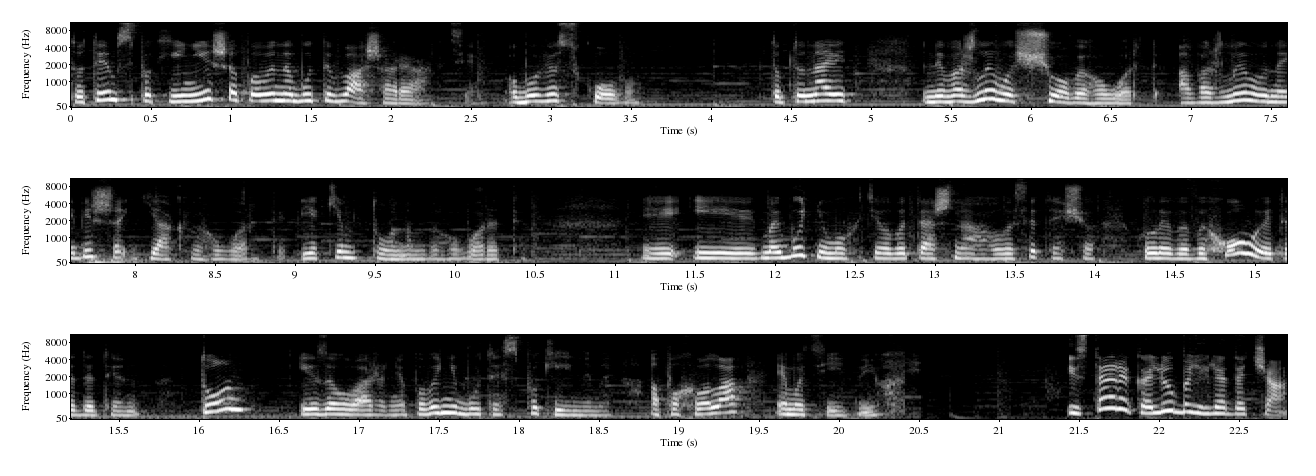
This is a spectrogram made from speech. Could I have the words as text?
то тим спокійніша повинна бути ваша реакція. Обов'язково. Тобто навіть не важливо, що ви говорите, а важливо найбільше, як ви говорите, яким тоном ви говорите. І, і в майбутньому хотіла би теж наголосити, що коли ви виховуєте дитину, тон і зауваження повинні бути спокійними, а похвала емоційною. Істерика любить глядача,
